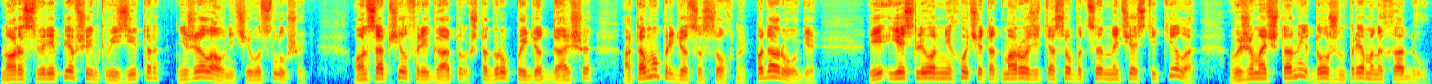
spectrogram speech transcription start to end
но рассверепевший инквизитор не желал ничего слушать. Он сообщил фрегату, что группа идет дальше, а тому придется сохнуть по дороге, и если он не хочет отморозить особо ценной части тела, выжимать штаны должен прямо на ходу.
